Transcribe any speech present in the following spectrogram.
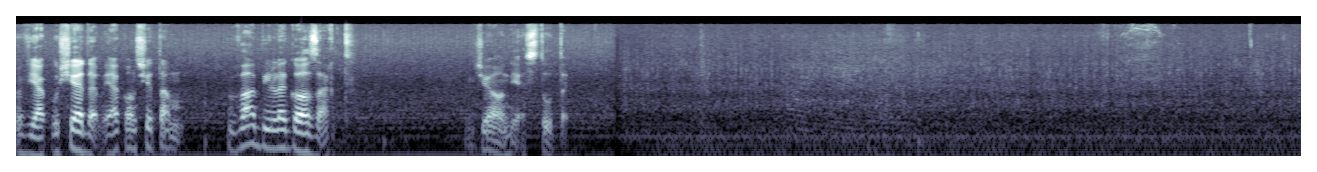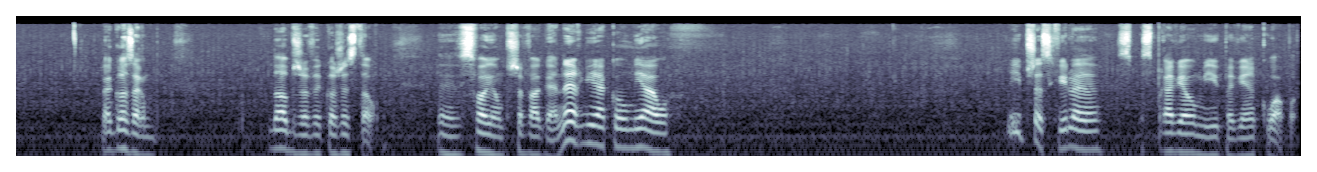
w Jaku 7. Jak on się tam wabi Legozard? Gdzie on jest? Tutaj. Legozar dobrze wykorzystał y, swoją przewagę energii, jaką miał. I przez chwilę sprawiał mi pewien kłopot.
